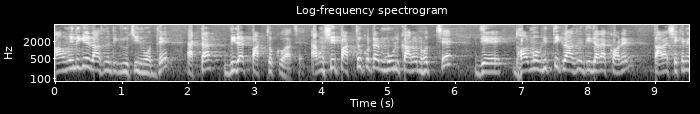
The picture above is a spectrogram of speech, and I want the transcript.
আওয়ামী লীগের রাজনৈতিক রুচির মধ্যে একটা বিরাট পার্থক্য আছে। এবং সেই পার্থক্যটার মূল কারণ হচ্ছে যে ধর্মভিত্তিক রাজনীতি যারা করেন তারা সেখানে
